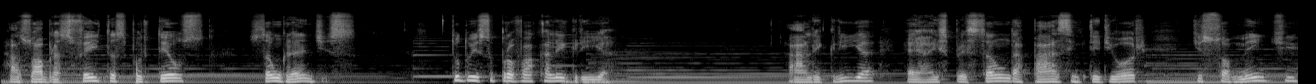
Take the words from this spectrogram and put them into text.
As obras feitas por Deus são grandes. Tudo isso provoca alegria. A alegria é a expressão da paz interior que somente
